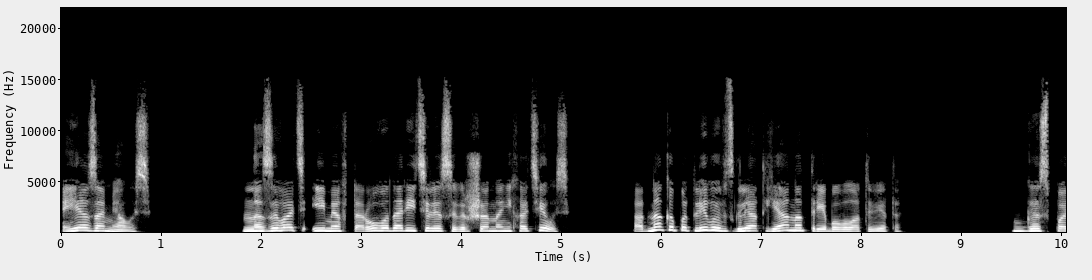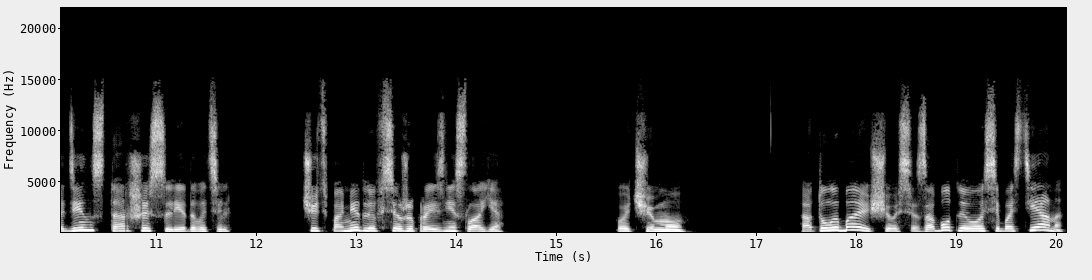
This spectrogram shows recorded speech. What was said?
Я замялась. Называть имя второго дарителя совершенно не хотелось, однако пытливый взгляд Яна требовал ответа. «Господин старший следователь», — чуть помедлив все же произнесла я. «Почему?» От улыбающегося, заботливого Себастьяна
